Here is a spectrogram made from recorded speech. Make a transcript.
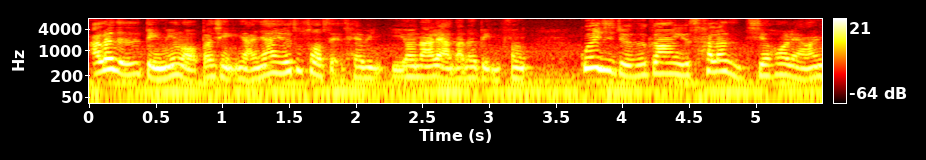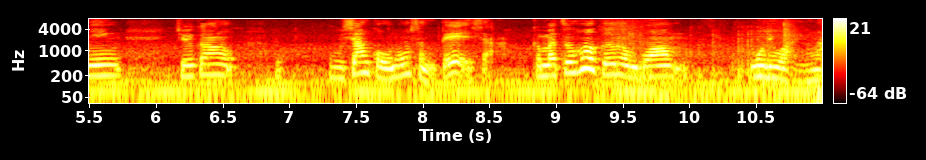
阿拉侪是平民老百姓，爷娘有多少财产要㑚两家头平分。关键就是讲有出了事体，好两个人就讲互相共同承担一下。葛末正好搿辰光我就怀孕了，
